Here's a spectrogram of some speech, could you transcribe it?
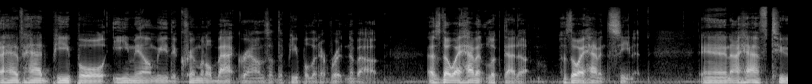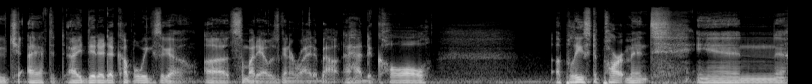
have had people email me the criminal backgrounds of the people that I've written about, as though I haven't looked that up, as though I haven't seen it. And I have to, ch- I have to, I did it a couple weeks ago. Uh, somebody I was going to write about. I had to call a police department in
